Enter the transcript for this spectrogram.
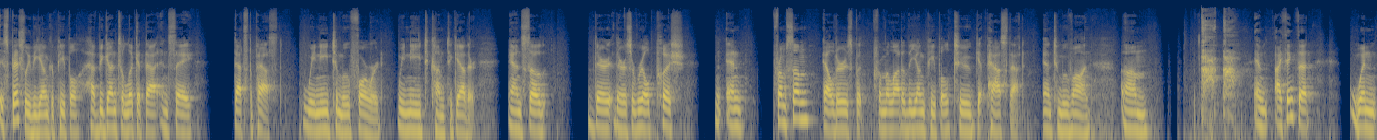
especially the younger people have begun to look at that and say, that's the past. We need to move forward. We need to come together. And so there, there's a real push, and from some elders, but from a lot of the young people to get past that and to move on. Um, and I think that when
